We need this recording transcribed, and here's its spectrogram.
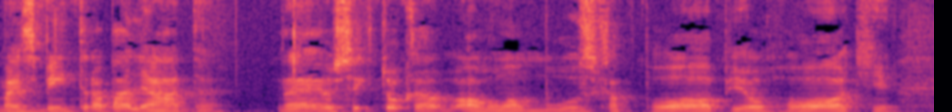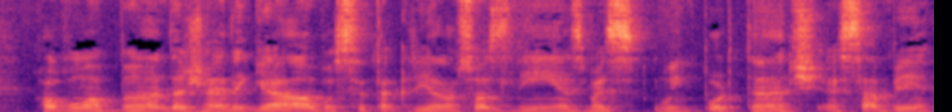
mais bem trabalhada. Né? Eu sei que tocar alguma música pop ou rock com alguma banda já é legal, você está criando as suas linhas, mas o importante é saber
